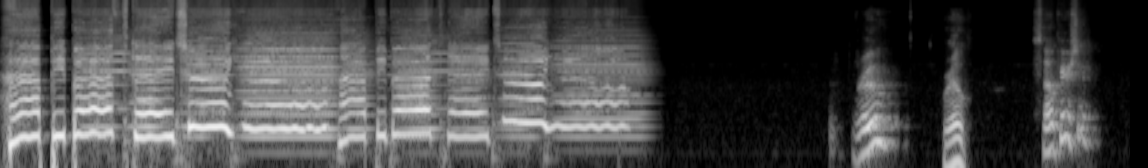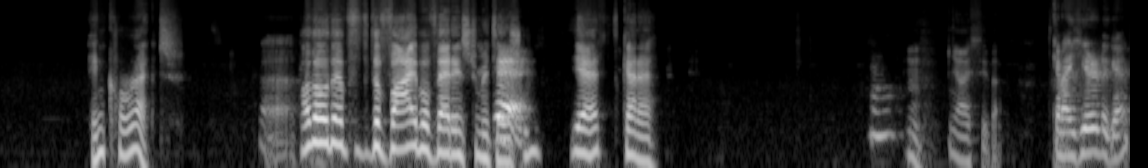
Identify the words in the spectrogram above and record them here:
Happy birthday to you. Happy birthday to you. Rue, Rue. Snowpiercer. Incorrect. Uh, Although the the vibe of that instrumentation, yeah, it's kind of Hmm, Yeah, I see that. can I hear it again?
